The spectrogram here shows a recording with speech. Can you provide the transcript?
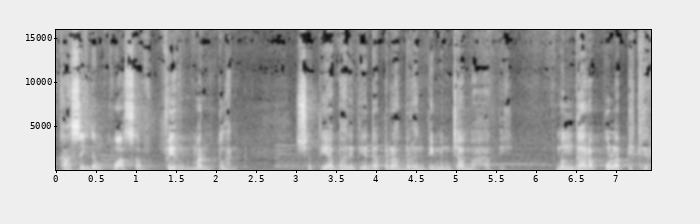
kasih dan kuasa firman Tuhan setiap hari tidak pernah berhenti menjamah hati, menggarap pola pikir,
